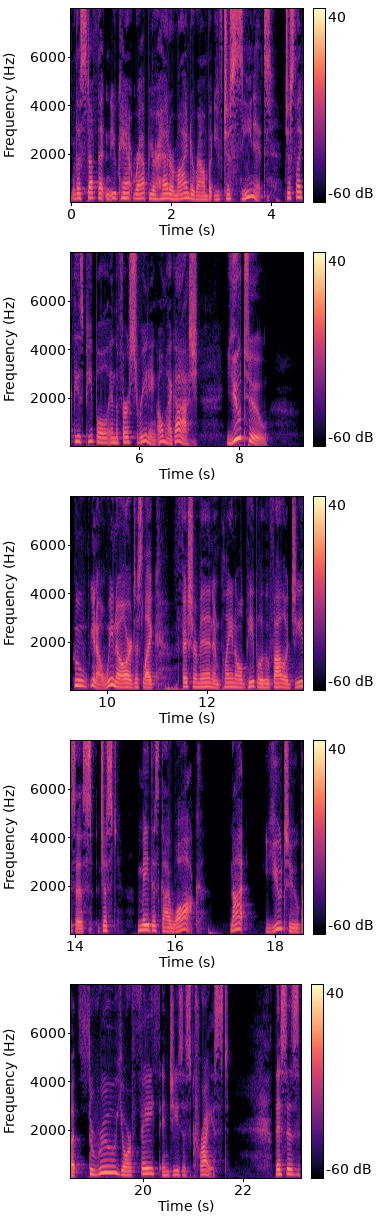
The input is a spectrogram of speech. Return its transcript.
the stuff that you can't wrap your head or mind around, but you've just seen it. Just like these people in the first reading. Oh my gosh, you two, who, you know, we know are just like fishermen and plain old people who followed Jesus, just made this guy walk. You two, but through your faith in Jesus Christ. This is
